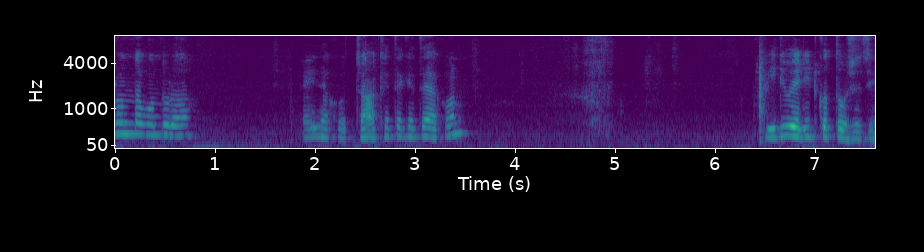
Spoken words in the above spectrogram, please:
সন্ধ্যা বন্ধুরা। এই দেখো, চা খেতে খেতে এখন ভিডিও এডিট করতে বসেছি।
